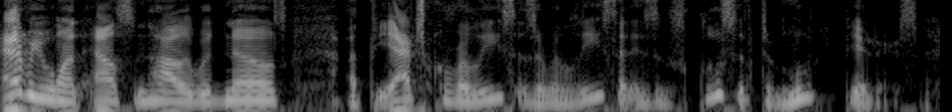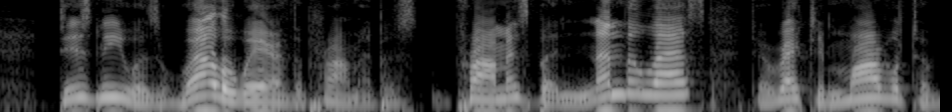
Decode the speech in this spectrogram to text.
everyone else in Hollywood knows, a theatrical release is a release that is exclusive to movie theaters. Disney was well aware of the promise, promise, but nonetheless directed Marvel to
